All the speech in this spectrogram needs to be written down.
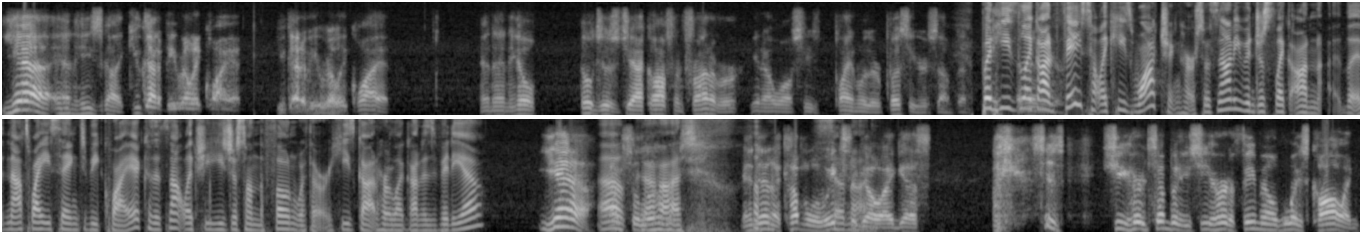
yeah. And he's like, you got to be really quiet. You got to be really quiet. And then he'll, he'll just jack off in front of her, you know, while she's playing with her pussy or something. But he's And like on FaceTime, like he's watching her. So it's not even just like on, and that's why he's saying to be quiet because it's not like she, he's just on the phone with her. He's got her like on his video. Yeah. Oh, absolutely. God. And then a couple of So weeks ago, I guess, says she heard somebody, she heard a female voice calling,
